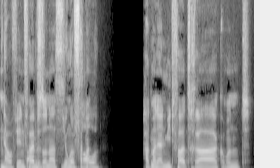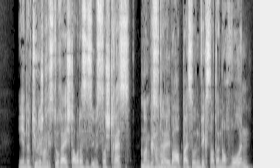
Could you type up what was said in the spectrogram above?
Ja, auf jeden Fall besonders. junge Hat Frau. man, hat man ja einen Mietvertrag und Ja, natürlich man, kriegst du recht, aber das ist übelster Stress. man Willst kann du denn halt. überhaupt bei so einem Wichser dann noch wohnen?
